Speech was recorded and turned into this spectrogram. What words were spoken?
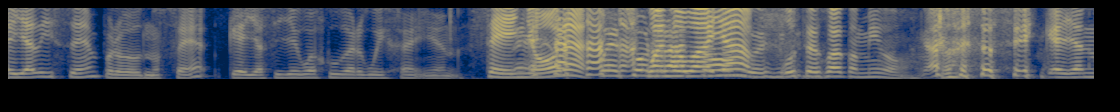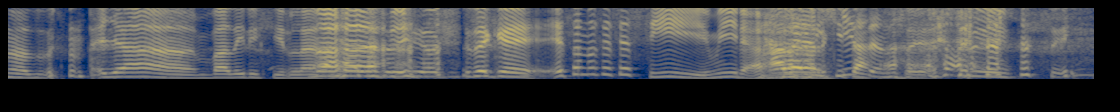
ella dice, pero no sé, que ella sí llegó a jugar Ouija y en... Señora, Pues con cuando razón, vaya, usted juega conmigo. sí, que ella nos, ella va a dirigir la... Ah, sí. sesión. Es de que eso no se hace así, mira. A ver, quítense. Sí. sí.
